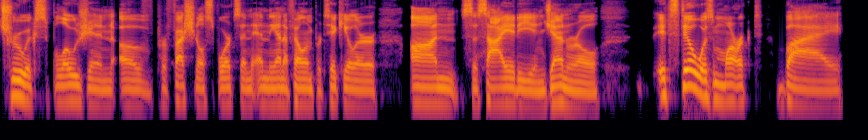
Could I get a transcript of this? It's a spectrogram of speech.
true explosion of professional sports and and the NFL in particular on society in general, it still was marked by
